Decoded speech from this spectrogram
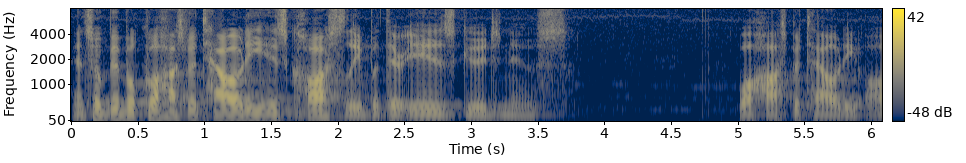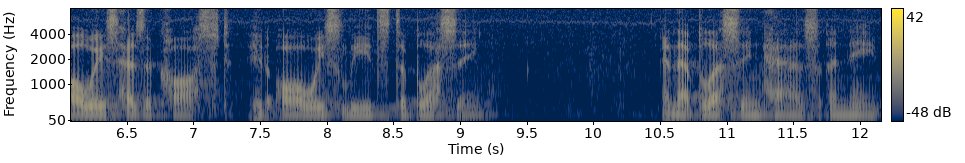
And so, biblical hospitality is costly, but there is good news. While hospitality always has a cost, it always leads to blessing. And that blessing has a name.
